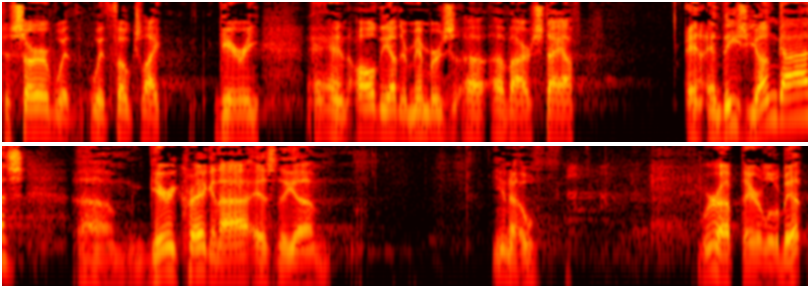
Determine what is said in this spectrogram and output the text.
to serve with, with folks like Gary and all the other members uh, of our staff. And, and these young guys, um, Gary Craig and I as the, um, you know, we're up there a little bit.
